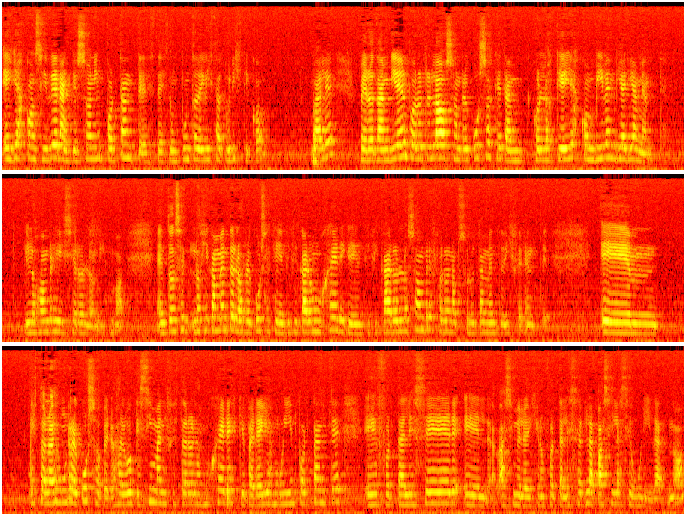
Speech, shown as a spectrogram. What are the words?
ellas consideran que son importantes desde un punto de vista turístico, ¿vale? Pero también, por otro lado, son recursos que con los que ellas conviven diariamente. Y los hombres hicieron lo mismo. Entonces, lógicamente, los recursos que identificaron mujeres y que identificaron los hombres fueron absolutamente diferentes. Eh, esto no es un recurso, pero es algo que sí manifestaron las mujeres, que para ellas es muy importante eh, fortalecer, así me lo dijeron, fortalecer la paz y la seguridad, ¿no?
